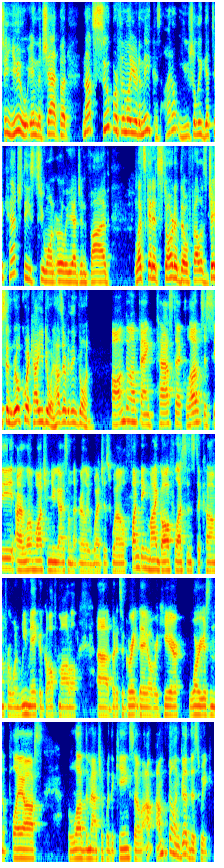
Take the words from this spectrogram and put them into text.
to you in the chat, but not super familiar to me because I don't usually get to catch these two on early edge in five. Let's get it started though, fellas. Jason, real quick, how you doing? How's everything going? Oh, I'm doing fantastic. Love to see. I love watching you guys on the early wedge as well. Funding my golf lessons to come for when we make a golf model. Uh, but it's a great day over here. Warriors in the playoffs. Love the matchup with the Kings. So I'm, I'm feeling good this week.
